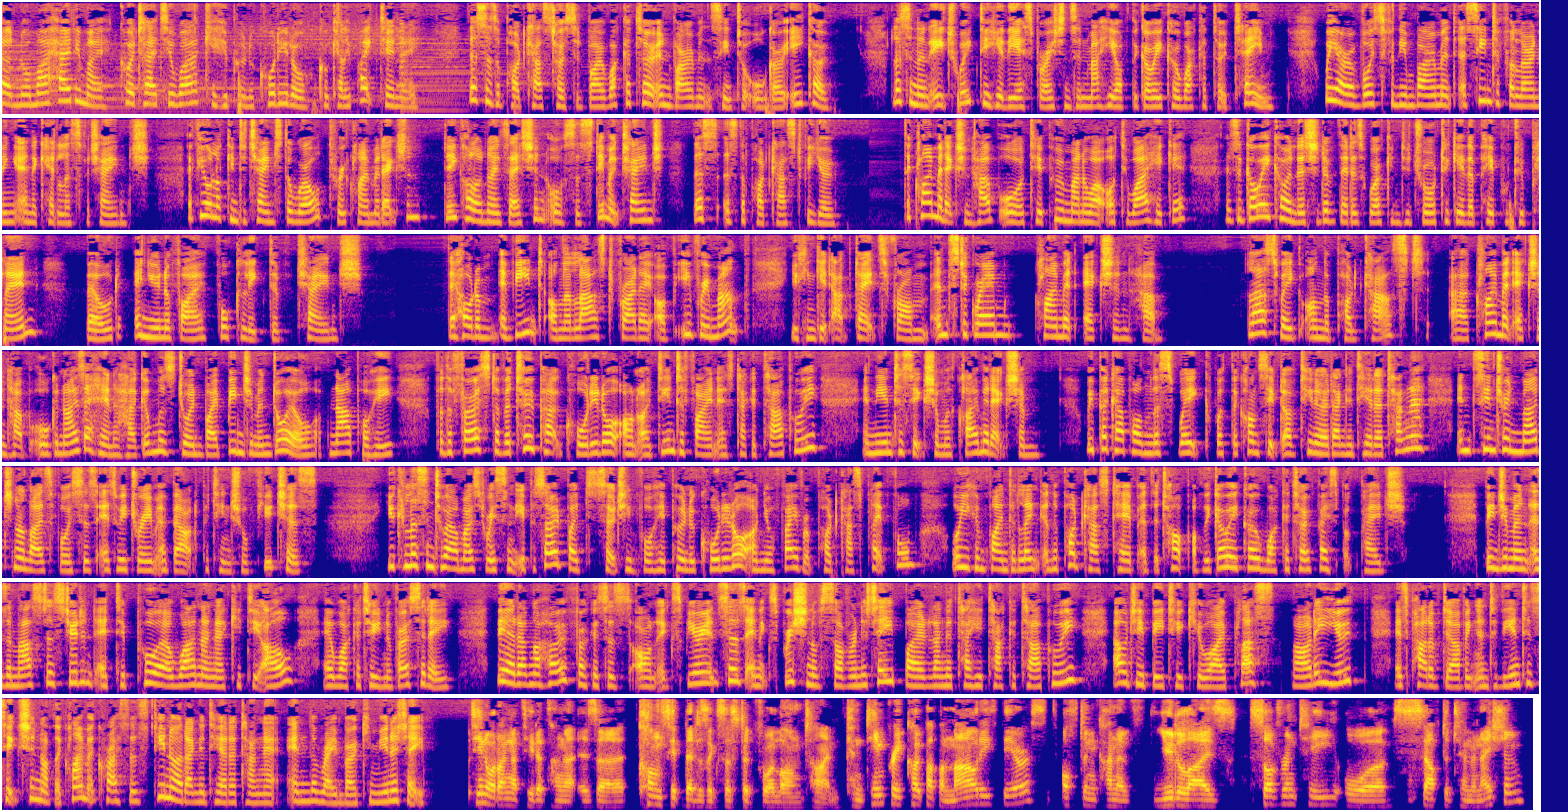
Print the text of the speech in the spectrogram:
Kia no mai haere mai, kua tai te wā ki he puna kōrero, ko Kelly Pike tēnei. This is a podcast hosted by Waikato Environment Centre or Go Eco. Listen in each week to hear the aspirations and mahi of the Go Eco Waikato team. We are a voice for the environment, a centre for learning and a catalyst for change. If you're looking to change the world through climate action, decolonisation or systemic change, this is the podcast for you. The Climate Action Hub, or Te Pūmanawa o Te is a GoEco initiative that is working to draw together people to plan, build, and unify for collective change. They hold an event on the last Friday of every month. You can get updates from Instagram Climate Action Hub. Last week on the podcast, uh, Climate Action Hub organiser Hannah Huggin was joined by Benjamin Doyle of Ngāpuhi for the first of a two-part kōrero on identifying as Takatapui and the intersection with climate action. We pick up on this week with the concept of tino rangatiratanga and centering marginalised voices as we dream about potential futures. You can listen to our most recent episode by searching for He Puna Kōrero on your favourite podcast platform, or you can find a link in the podcast tab at the top of the GoEco Waikato Facebook page. Benjamin is a master's student at Te Pua Wānanga ki te Ao at Waikato University. Their rangahau focuses on experiences and expression of sovereignty by rangatahi takatapui, LGBTQI+, Māori youth as part of delving into the intersection of the climate crisis, tino rangatiratanga and the rainbow community. Tino rangatiratanga is a concept that has existed for a long time. Contemporary kaupapa Māori theorists often kind of utilize sovereignty or self-determination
